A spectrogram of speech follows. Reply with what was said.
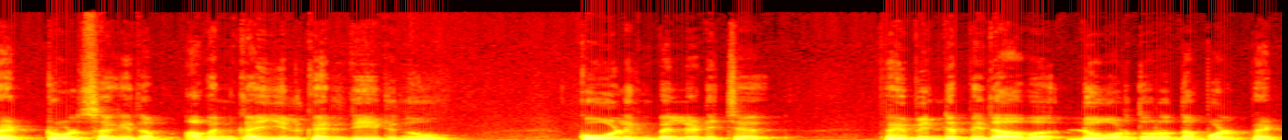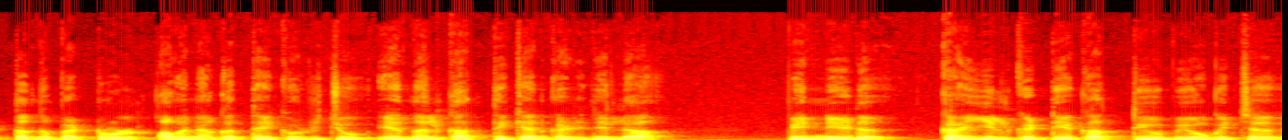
പെട്രോൾ സഹിതം അവൻ കയ്യിൽ കരുതിയിരുന്നു. കോളിംഗ് ബെല്ലടിച്ച് ഫെബിന്റെ പിതാവ് ഡോർ തുറന്നപ്പോൾ പെട്ടെന്ന് പെട്രോൾ അവൻ അകത്തേക്ക് ഒഴിച്ചു. എന്നാൽ കത്തിക്കാൻ കഴിഞ്ഞില്ല. പിന്നീട് കയ്യിൽ കിട്ടിയ കത്തി ഉപയോഗിച്ച്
